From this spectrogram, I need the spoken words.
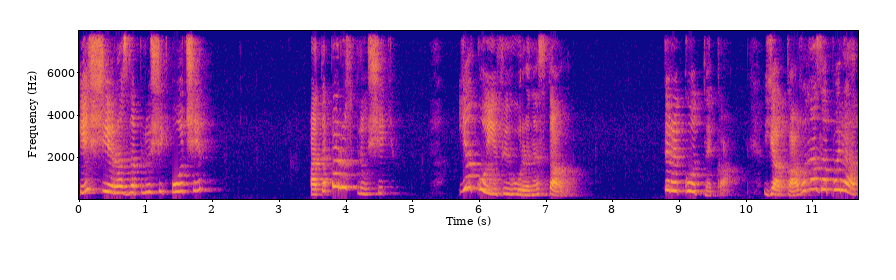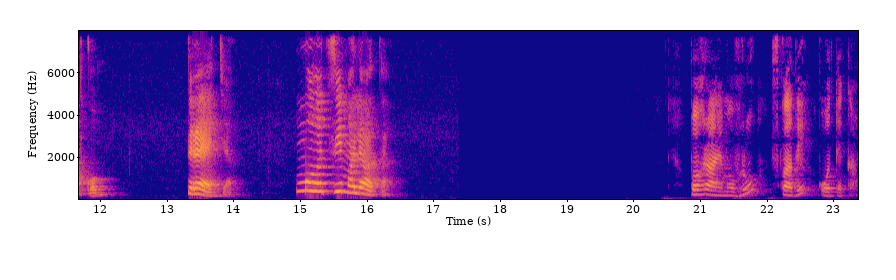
І ще раз заплющіть очі. А тепер розплющіть. Якої фігури не стало? Трикутника. Яка вона за порядком? Третя. Молодці малята. Пограємо в гру склади котика.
